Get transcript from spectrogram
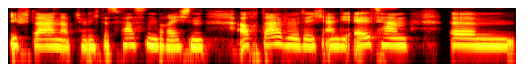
Iftar natürlich, das Fastenbrechen. Auch da würde ich an die Eltern ähm,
